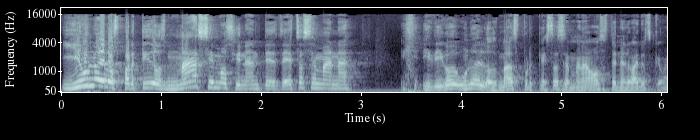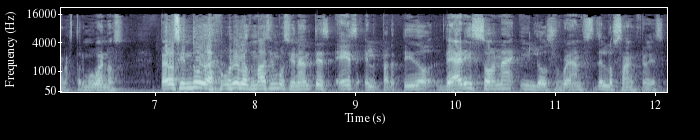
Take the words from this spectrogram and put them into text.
Y uno de los partidos más emocionantes de esta semana, y digo uno de los más porque esta semana vamos a tener varios que van a estar muy buenos, pero sin duda uno de los más emocionantes es el partido de Arizona y los Rams de Los Ángeles.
